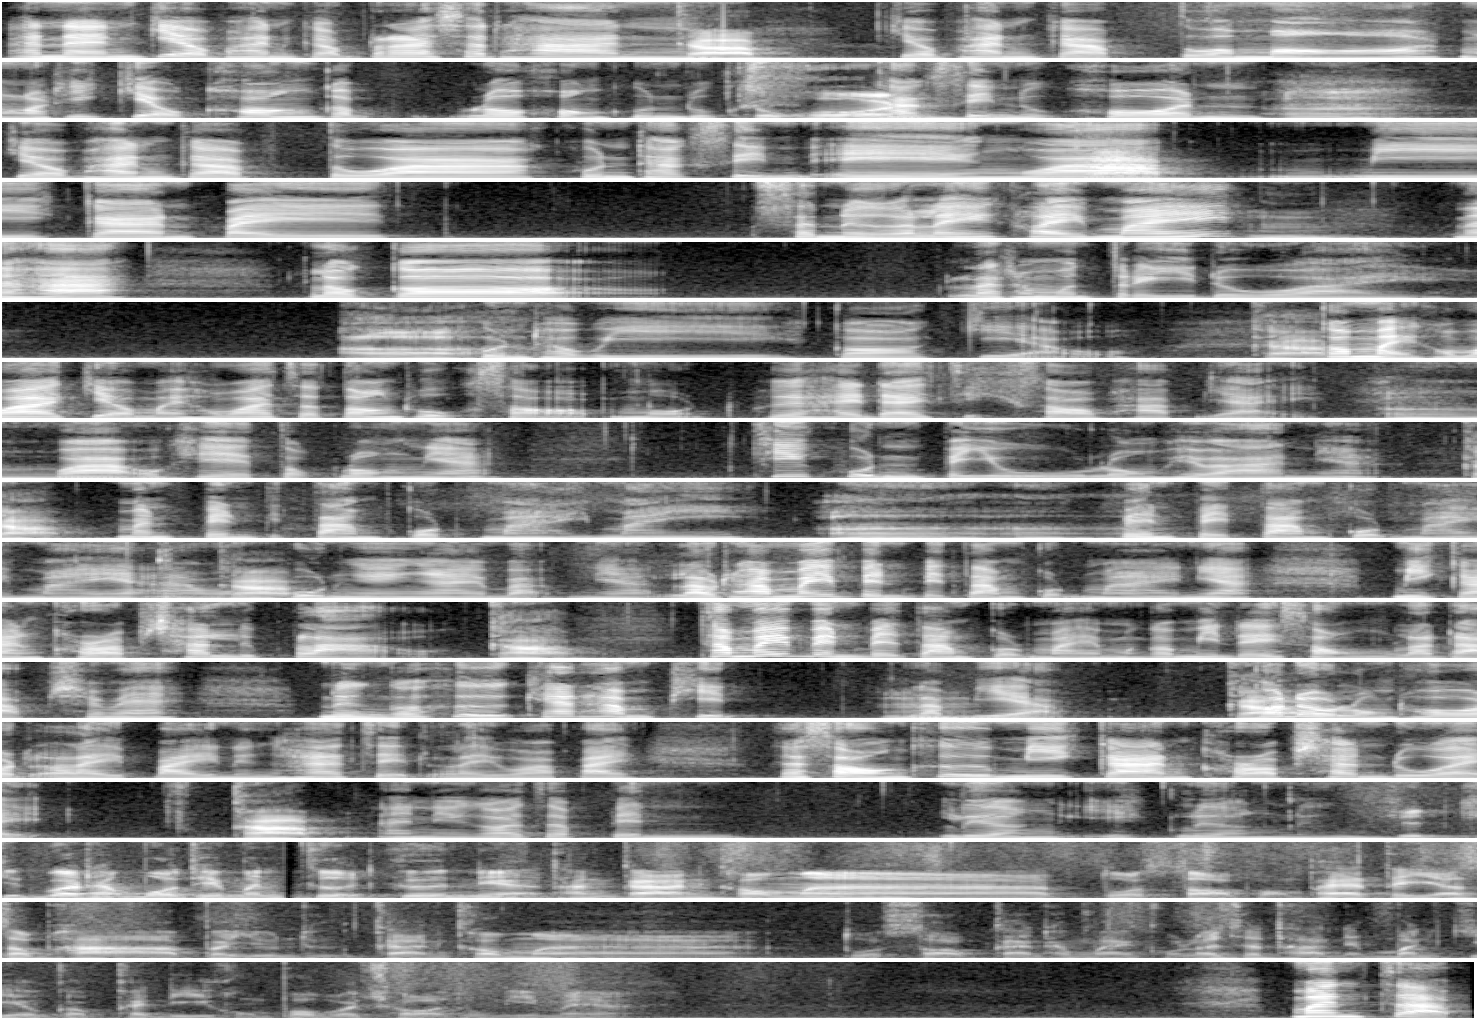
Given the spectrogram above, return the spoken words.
อันนั้นเกี่ยวพันกับราชทันครับ เกี่ยวพันกับตัวหมอหมอที่เกี่ยวข้องกับโรคของคุณทุกทุกคนทักษิณทุกคนเออเกี่ยวพันกับตัวคุณทักษิณเองว่าครับมีการไปเสนออะไรให้ใครไหมอืมนะคะ แล้วก็รัฐมนตรีด้วยเออคุณทวีก็เกี่ยวครับก็หมายความว่าเกี่ยวหมายความว่าจะต้องถูกสอบหมด เพื่อให้ได้จิ๊กซอว์ภาพใหญ่เออว่าโอเค ตกลงเนี่ย ที่คุณไปอยู่โรงพยาบาลเนี่ยครับมันเป็นไปตามกฎหมายไหมเออเออเป็นไปตามกฎหมายไหมอะครับพูดง่าย ๆ แบบเนี้ยแล้วถ้าไม่เป็นไปตามกฎหมายเนี่ย มีการคอร์รัปชันหรือเปล่าครับถ้าไม่เป็นไปตามกฎหมายมันก็มีได้สองระดับใช่ไหมหนึ่งก็คือแค่ทำผิดอืมระเบียบครับก็โดนลงโทษอะไรไปหนึ่งห้าเจ็ดอะไรว่าไป แต่สองคือมีการคอร์รัปชันด้วยครับ อันนี้ก็จะเป็น เรื่องอีกเรื่องหนึ่งคิดคิดว่าทั้งหมดที่มันเกิดขึ้นเนี่ยทั้งการเข้ามาตรวจสอบของแพทยสภาไปจนถึงการเข้ามาตรวจสอบการทำงานของราชทัณฑ์เนี่ยมันเกี่ยวกับคดีของปปชตรงนี้ไหมฮะมันจับ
